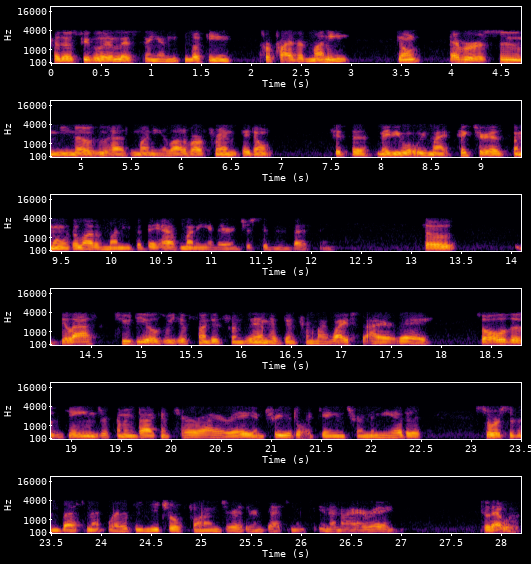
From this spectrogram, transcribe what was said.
For those people that are listening and looking for private money, don't ever assume you know who has money. A lot of our friends, they don't fit the maybe what we might picture as someone with a lot of money, but they have money and they're interested in investing. So the last two deals we have funded from them have been from my wife's IRA. So all of those gains are coming back into her IRA and treated like gains from any other source of investment, whether it be mutual funds or other investments in an IRA. So that was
